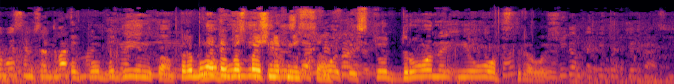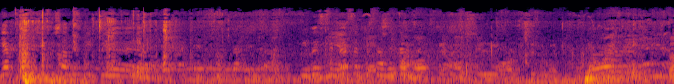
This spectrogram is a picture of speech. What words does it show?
380, 20 По будинкам. Перебувати в безпечних місцях. тут дрони і обстріли. Я там ще пішла до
